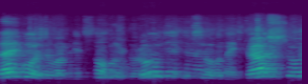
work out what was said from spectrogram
Дай Боже вам міцного здоров'я і всього найкращого.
